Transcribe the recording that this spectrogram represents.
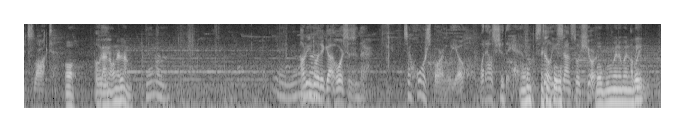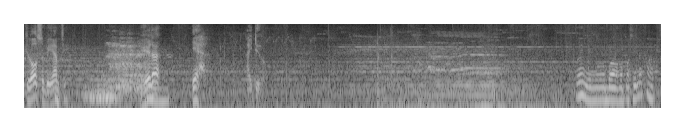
It's locked. Oh, plano ko na lang. yun na. Meron How do you na. know they got horses in there? It's a horse barn, Leo. What else should they have? Oh, Still, you sound so sure. Bobo mo I mean, it could also be empty. You hear that? Yeah, I do. Ay, may mga baka pa sila, Paps.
